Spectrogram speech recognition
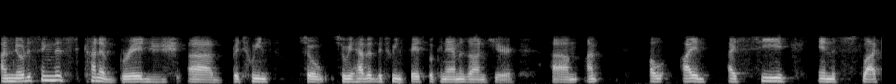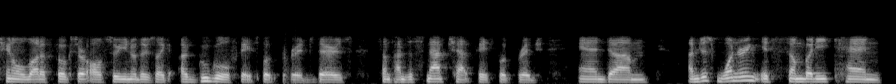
I'm noticing this kind of bridge uh, between so so we have it between Facebook and Amazon here. Um, I'm I I see in the Slack channel a lot of folks are also you know there's like a Google Facebook bridge. There's sometimes a Snapchat Facebook bridge, and um, I'm just wondering if somebody can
